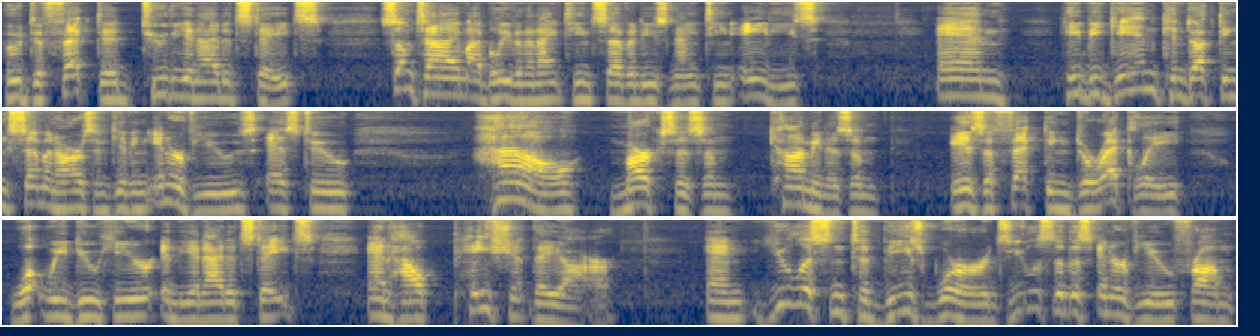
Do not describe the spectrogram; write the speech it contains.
who defected to the United States sometime, I believe, in the 1970s, 1980s, and he began conducting seminars and giving interviews as to how Marxism, communism, is affecting directly what we do here in the United States and how patient they are. And you listen to these words, you listen to this interview from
